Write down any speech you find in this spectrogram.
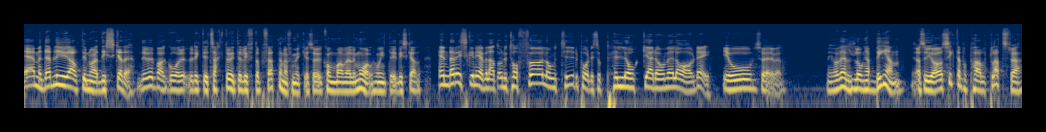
Ja, men där blir ju alltid några diskade. Det är väl bara att gå riktigt sakta och inte lyfta på fötterna för mycket så kommer man väl i mål och inte är diskad. Enda risken är väl att om du tar för lång tid på det så plockar de väl av dig. Jo, så är det väl. Men jag har väldigt långa ben. Alltså jag siktar på pallplats tror jag.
